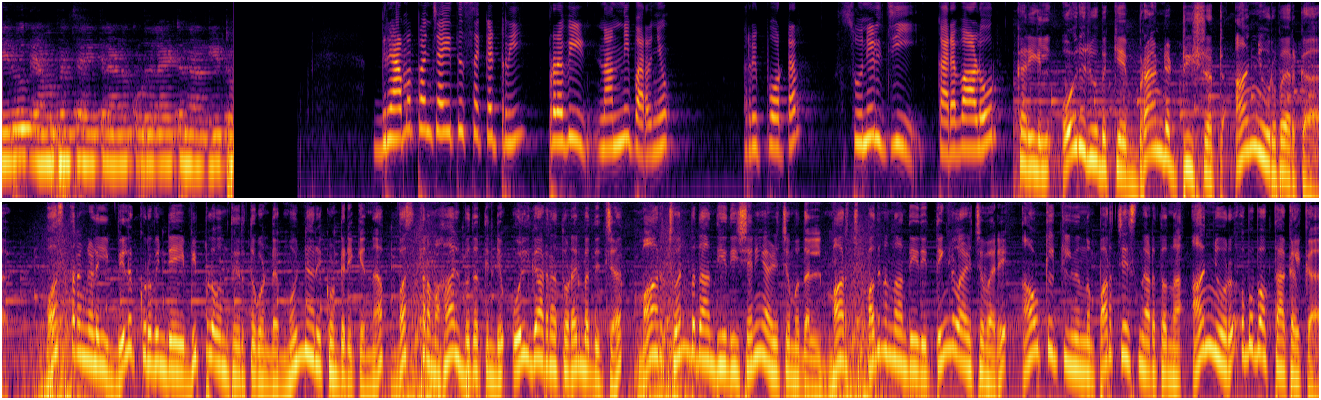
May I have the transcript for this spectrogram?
ഏരൂർ ഗ്രാമപഞ്ചായത്തിലാണ് കൂടുതലായിട്ട് നൽകിയിട്ടുള്ളത്. ഗ്രാമപഞ്ചായത്ത് സെക്രട്ടറി പ്രവീൺ നന്ദി പറഞ്ഞു. Reporter Sunil G Karavaloor. കരിയിൽ ഒരു രൂപയ്ക്ക് ബ്രാൻഡഡ് ടീഷർട്ട് അഞ്ഞൂറ് പേർക്ക്. വസ്ത്രങ്ങളിൽ വിലക്കുറവിന്റെ വിപ്ലവം തീർത്തുകൊണ്ട് മുന്നേറിക്കൊണ്ടിരിക്കുന്ന വസ്ത്രമഹാത്ഭുതത്തിന്റെ ഉദ്ഘാടനത്തോടനുബന്ധിച്ച് മാർച്ച് ഒൻപതാം തീയതി ശനിയാഴ്ച മുതൽ മാർച്ച് പതിനൊന്നാം തീയതി തിങ്കളാഴ്ച വരെ ഔട്ട്ലെറ്റിൽ നിന്നും പർച്ചേസ് നടത്തുന്ന അഞ്ഞൂറ് ഉപഭോക്താക്കൾക്ക്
